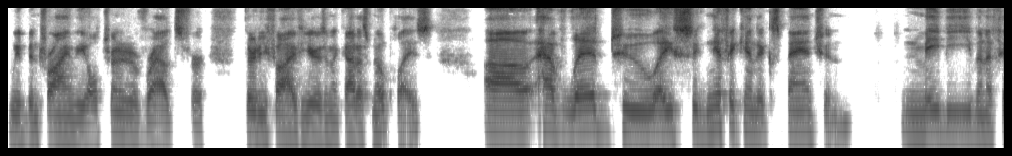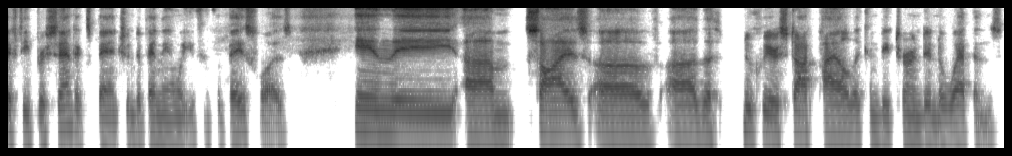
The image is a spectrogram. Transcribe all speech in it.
we've been trying the alternative routes for 35 years and it got us no place, uh, have led to a significant expansion, maybe even a 50% expansion, depending on what you think the base was, in the um, size of uh, the nuclear stockpile that can be turned into weapons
